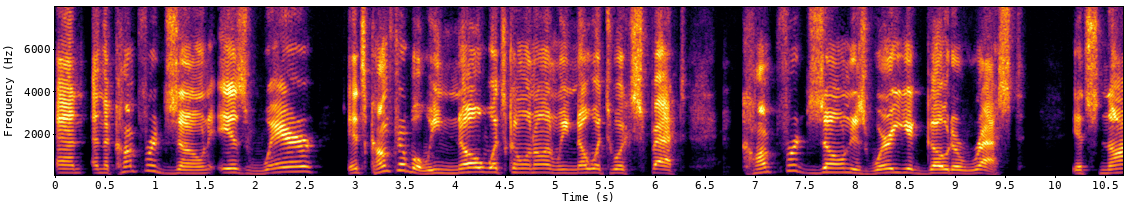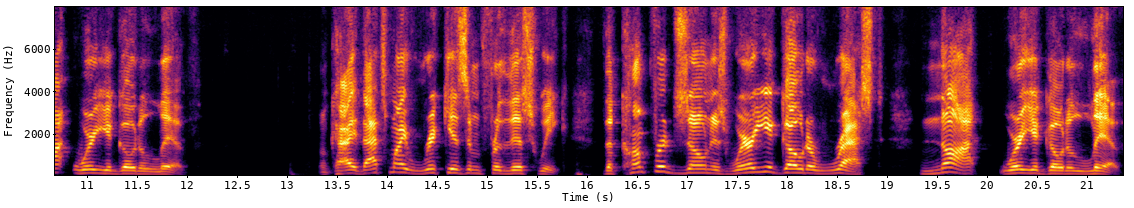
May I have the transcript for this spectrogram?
And and the comfort zone is where it's comfortable. We know what's going on. We know what to expect. Comfort zone is where you go to rest. It's not where you go to live. Okay? That's my Rickism for this week. The comfort zone is where you go to rest, not where you go to live.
